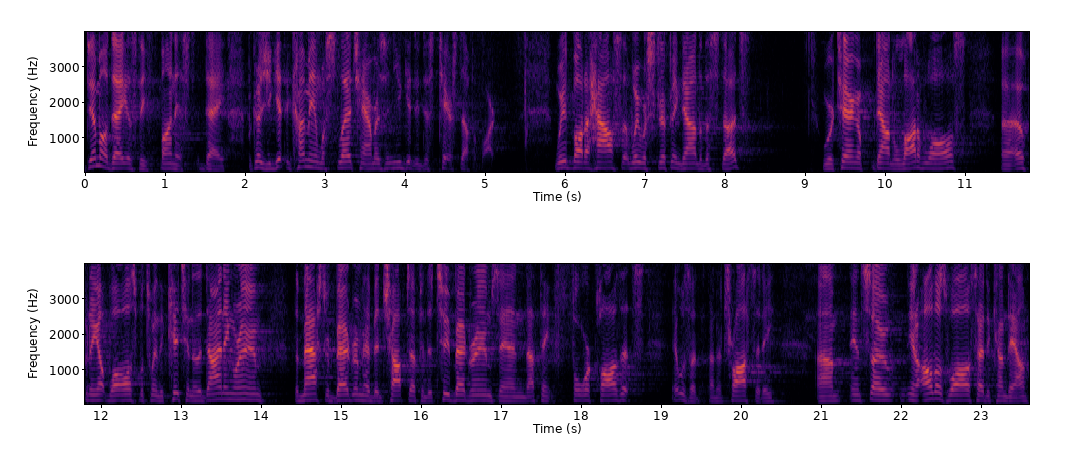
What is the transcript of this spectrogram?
Demo day is the funnest day because you get to come in with sledgehammers and you get to just tear stuff apart. We had bought a house that we were stripping down to the studs. We were tearing down a lot of walls, uh, opening up walls between the kitchen and the dining room, the master bedroom had been chopped up into two bedrooms and I think four closets. It was a, an atrocity. Um, and so, you know, all those walls had to come down.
